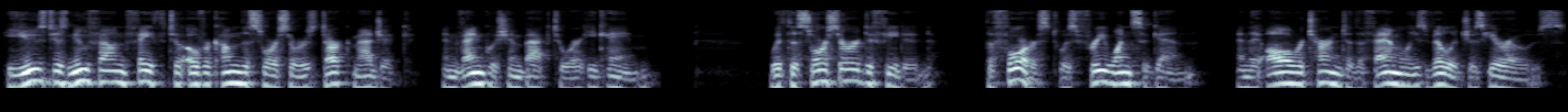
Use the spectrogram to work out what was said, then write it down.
He used his newfound faith to overcome the sorcerer's dark magic and vanquish him back to where he came. With the sorcerer defeated, the forest was free once again, and they all returned to the family's village as heroes.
